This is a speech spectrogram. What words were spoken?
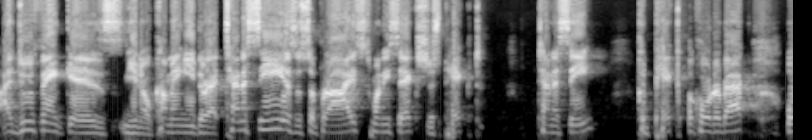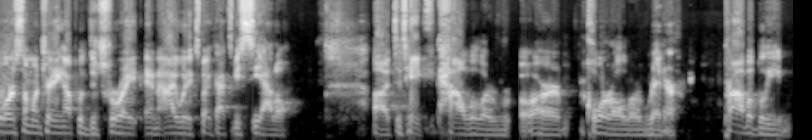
I do think is you know coming either at Tennessee as a surprise, 26, just picked Tennessee could pick a quarterback, or someone trading up with Detroit, and I would expect that to be Seattle uh, to take Howell or or Coral or Ridder. Probably,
